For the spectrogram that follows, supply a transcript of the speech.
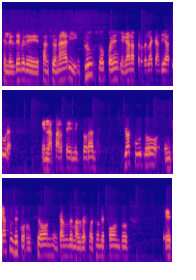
se les debe de sancionar e incluso pueden llegar a perder la candidatura en la parte electoral. Yo acudo en casos de corrupción, en casos de malversación de fondos, es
